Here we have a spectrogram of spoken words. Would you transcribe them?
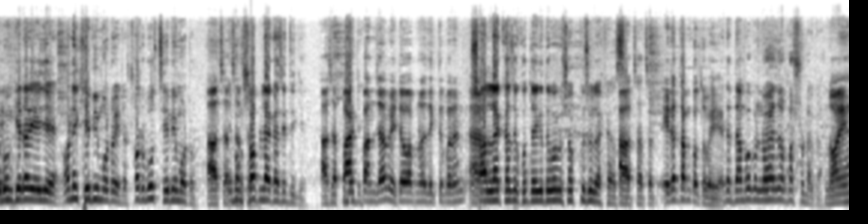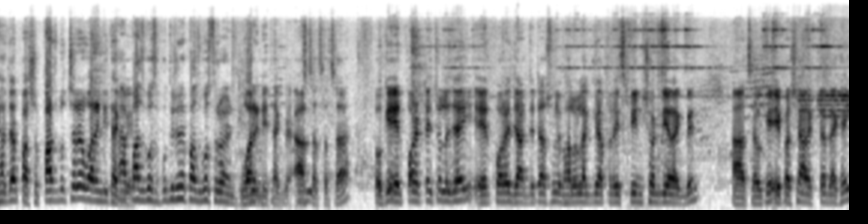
এবং এটা এই যে অনেক হেভি মোটর এটা সর্বোচ্চ হেভি মোটর আচ্ছা এবং আচ্ছা। সব লেখা আছে আচ্ছা পাক পাঞ্জাব এটাও আপনারা দেখতে পারেন। সাল লেখা আছে কোথায় গেতে সবকিছু লেখা আছে। আচ্ছা আচ্ছা এটার দাম কত ভাইয়া? এটার দাম পাবে নয় হাজার পাঁচশো টাকা। নয় হাজার পাঁচশো। পাঁচ বছরের ওয়ারেন্টি থাকবে। হ্যাঁ, পাঁচ বছর প্রতিটা পাঁচ বছর ওয়ারেন্টি ওয়ারেন্টি থাকবে। আচ্ছা আচ্ছা আচ্ছা। ওকে এরপরেরটাই চলে যাই। এরপরে যার যেটা আসলে ভালো লাগবে আপনারা স্ক্রিনশট দিয়ে রাখবেন। আচ্ছা ওকে এই পাশে আরেকটা দেখাই।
